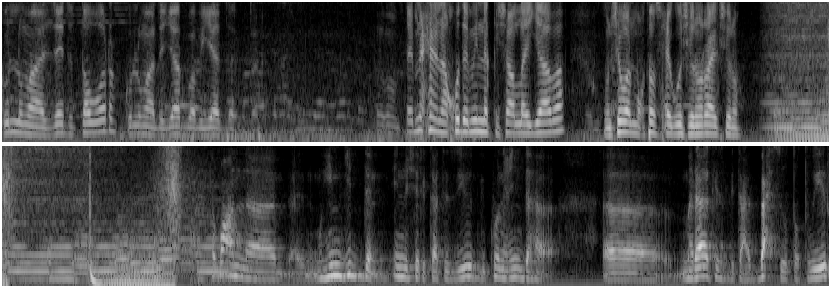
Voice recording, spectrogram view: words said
كل ما الزيت يتطور كل ما تجاربه بيجاد أكثر تمام. طيب نحن ناخذها منك إن شاء الله إجابة ونشوف المختص حيقول شنو رأيك شنو؟ طبعا آه، مهم جدا انه شركات الزيوت بيكون عندها آه، مراكز بتاعت بحث وتطوير.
